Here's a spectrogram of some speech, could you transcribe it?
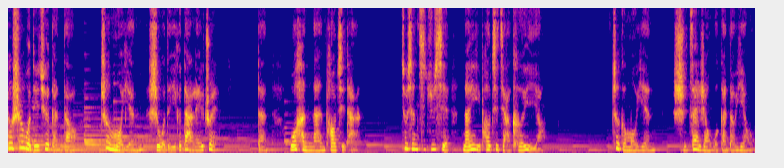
有时我的确感到，这莫言是我的一个大累赘，但我很难抛弃他，就像寄居蟹难以抛弃甲壳一样。这个莫言实在让我感到厌恶。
